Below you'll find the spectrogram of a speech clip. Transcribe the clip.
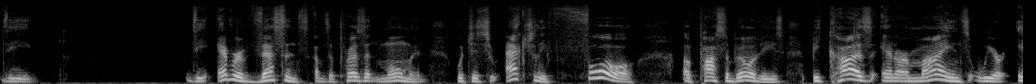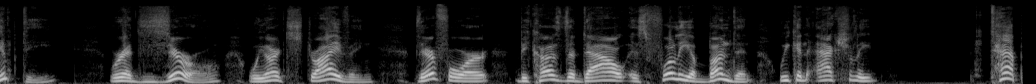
the the effervescence of the present moment, which is actually full of possibilities, because in our minds we are empty, we're at zero, we aren't striving. Therefore, because the Tao is fully abundant, we can actually tap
